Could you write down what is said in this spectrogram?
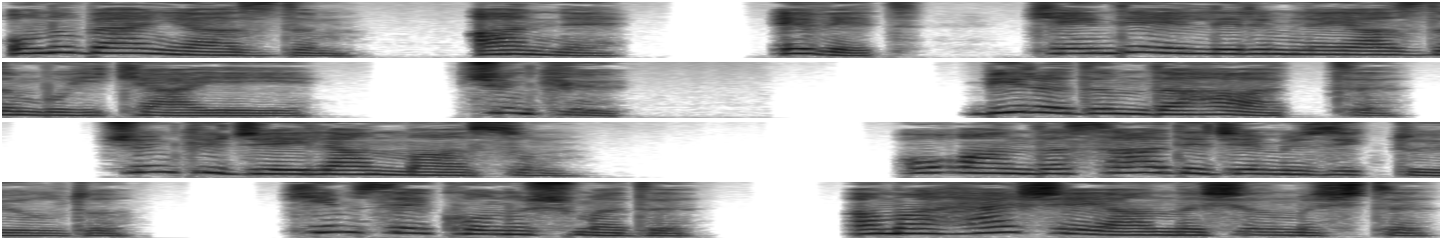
Onu ben yazdım. Anne. Evet, kendi ellerimle yazdım bu hikayeyi. Çünkü... Bir adım daha attı. Çünkü Ceylan masum. O anda sadece müzik duyuldu. Kimse konuşmadı. Ama her şey anlaşılmıştı.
